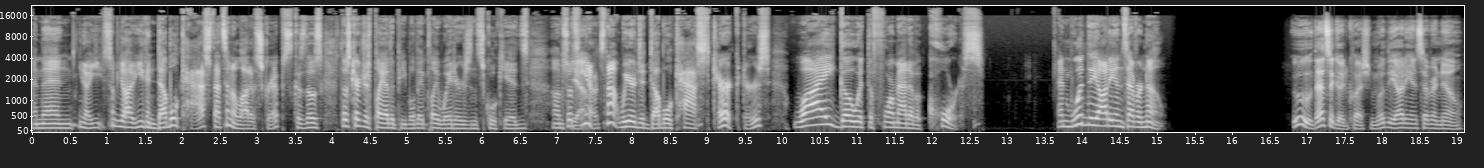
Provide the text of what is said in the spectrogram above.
and then you know you, some you'll have, you can double cast. That's in a lot of scripts because those those characters play other people. They play waiters and school kids. Um, so it's Yeah. you know it's not weird to double cast characters. Why go with the format of a chorus? And would the audience ever know? Ooh, that's a good question. Would the audience ever know?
